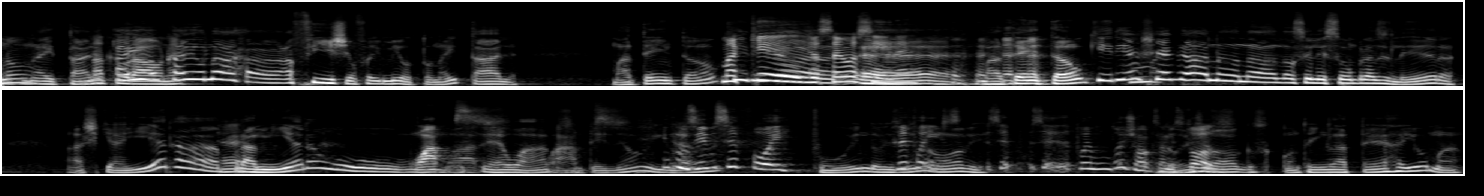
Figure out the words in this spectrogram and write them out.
na Itália, natural, caiu, né? caiu na a, a ficha. Eu falei, meu, tô na Itália. Mas até então. eu Mas que? Já saiu assim, né? é, Mas até então eu queria chegar na, na, na seleção brasileira. Acho que aí era, É. pra mim, era o. O ápice. É, o O ápice, entendeu? E Inclusive, você foi. Fui em Você foi, 2009. você, você foi em dois jogos Dois amistosos? jogos, contra a Inglaterra e Oman.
